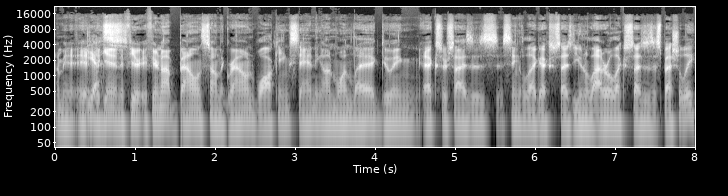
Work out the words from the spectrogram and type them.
I mean, it, Yes. again, if you're if you're not balanced on the ground, walking, standing on one leg, doing exercises, single leg exercises, unilateral exercises, especially,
